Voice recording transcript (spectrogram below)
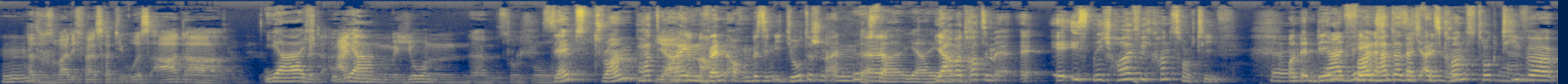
Mhm. Also soweit ich weiß, hat die USA da Ja, ich, mit einigen ja. Millionen ähm, so, so Selbst Trump hat Ja, einen, genau. wenn auch ein bisschen idiotischen, einen. Das war- ja, ja. ja, aber trotzdem, er, er ist nicht häufig konstruktiv. Und in dem Fall hat er sich als konstruktiver,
